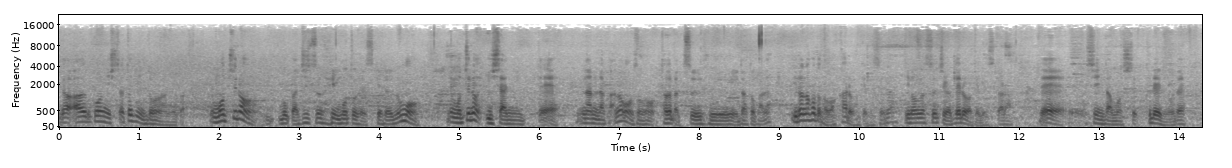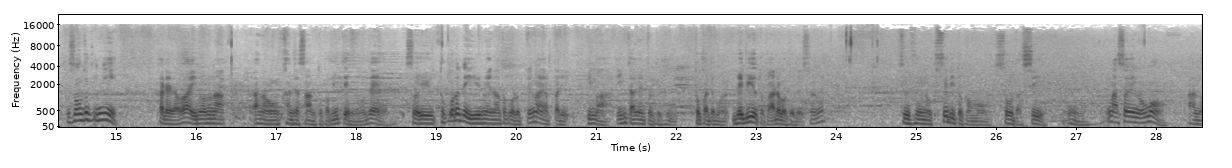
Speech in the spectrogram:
違うアルコールにした時にどうなるのか。もちろん僕は実の妹ですけれども。もちろん医者に行って何らかのその例えば痛風だとかね。いろんなことが分かるわけですよね。いろんな数値が出るわけですから。で診断もしてくれるのでその時に彼らはいろんなあの患者さんとか見てるのでそういうところで有名なところっていうのはやっぱり今インターネットとかでもレビューとかあるわけですよね。痛風の薬とかもそうだし、うん。まあ、そういうのもあの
